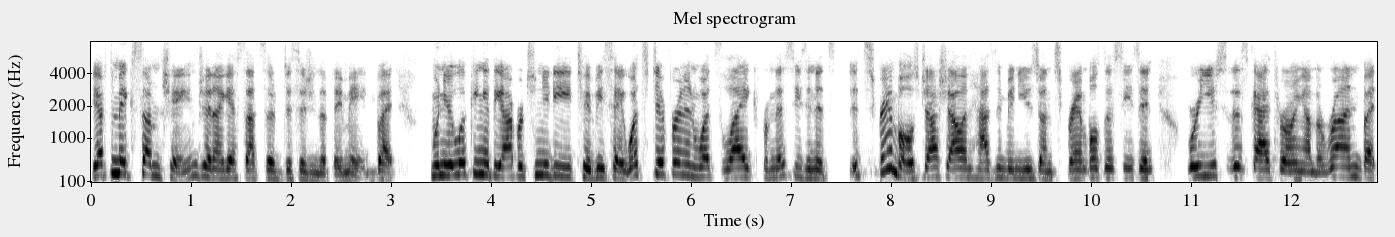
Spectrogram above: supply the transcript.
you have to make some change, and I guess that's the decision that they made. But when you're looking at the opportunity to be say what's different and what's like from this season it's it's scrambles. Josh allen hasn't been used on scrambles this season we're used to this guy throwing on the run but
